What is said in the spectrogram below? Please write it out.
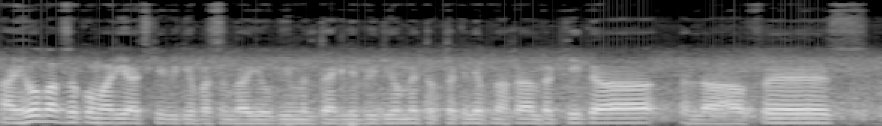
I hope आप सबको हमारी आज की video पसंद आई होगी। मिलता है अगली वीडियो में। तब तक के लिए अपना ख्याल रखिएगा। अल्लाह हाफिज़।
